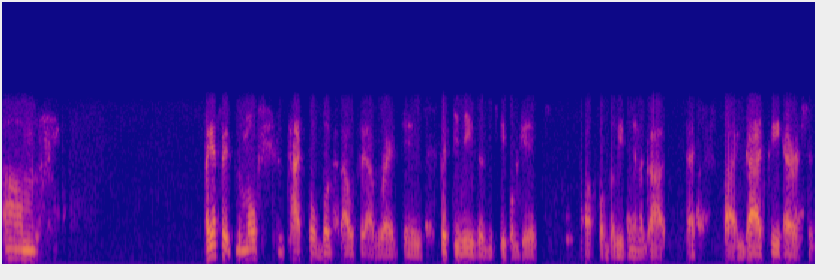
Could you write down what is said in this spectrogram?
Um, I guess it, the most impactful book I would say I've read is 50 Reasons People Give uh, for Believing in a God. That's by Guy P. Harrison.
